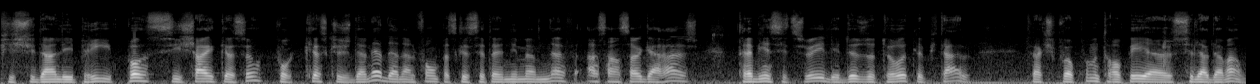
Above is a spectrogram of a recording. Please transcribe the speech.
Puis je suis dans les prix pas si chers que ça pour qu'est-ce que je donnais dans le fond, parce que c'est un immeuble neuf, ascenseur garage, très bien situé, les deux autoroutes, l'hôpital. Fait que je ne pouvais pas me tromper euh, sur la demande.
